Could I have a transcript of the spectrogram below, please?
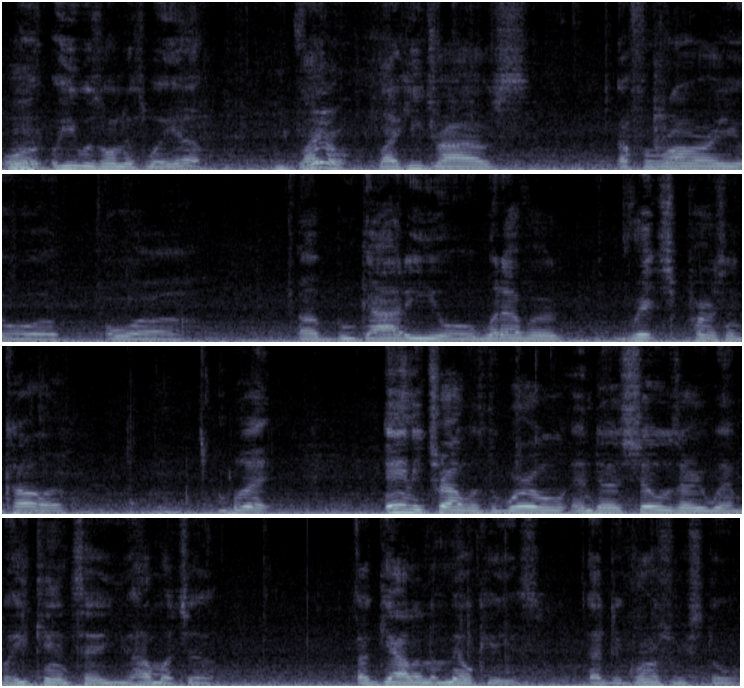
or mm. he was on his way up. For Like, real? like he drives a Ferrari or or a, a Bugatti or whatever rich person car, but and he travels the world and does shows everywhere. But he can't tell you how much a a gallon of milk is at the grocery store.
